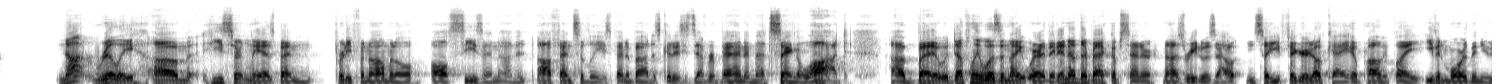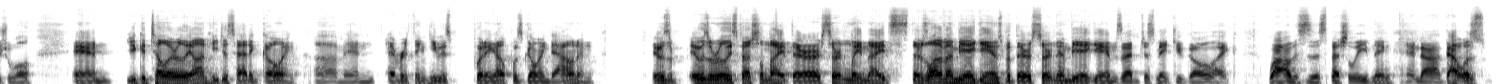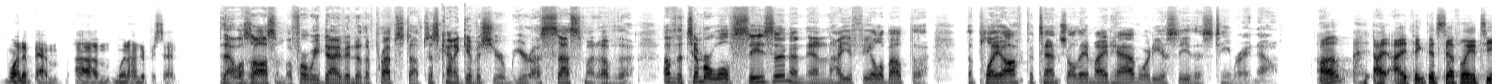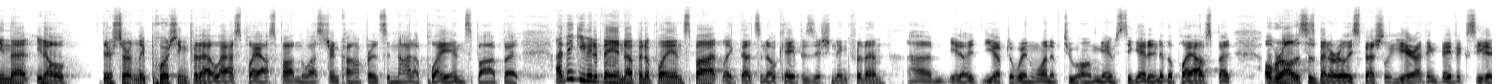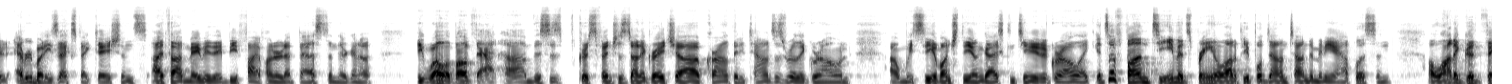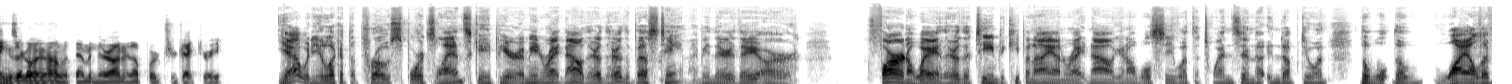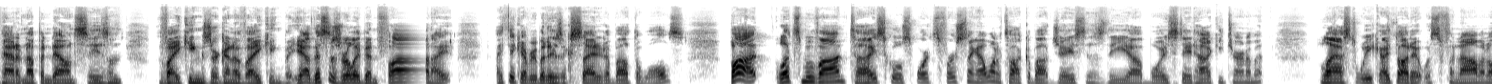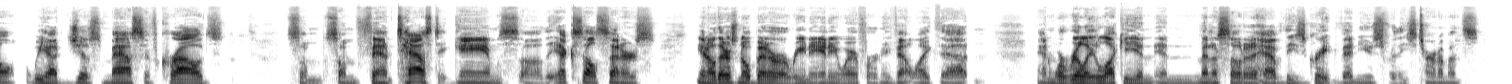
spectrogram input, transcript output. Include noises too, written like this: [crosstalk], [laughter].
Not really. Um, he certainly has been pretty phenomenal all season. Uh, offensively, he's been about as good as he's ever been, and that's saying a lot. Uh, but it definitely was a night where they didn't have their backup center. Naz Reid was out, and so you figured, okay, he'll probably play even more than usual. And you could tell early on he just had it going, um, and everything he was putting up was going down. And it was a, it was a really special night. There are certainly nights. There's a lot of NBA games, but there are certain NBA games that just make you go like, "Wow, this is a special evening," and uh, that was one of them, um, 100%. That was awesome. Before we dive into the prep stuff, just kind of give us your your assessment of the of the Timberwolves season and, and how you feel about the the playoff potential they might have. Where do you see this team right now? Um, I, I think that's definitely a team that you know they're certainly pushing for that last playoff spot in the Western Conference and not a play-in spot. But I think even if they end up in a play-in spot, like that's an okay positioning for them. Um, you know, you have to win one of two home games to get into the playoffs. But overall, this has been a really special year. I think they've exceeded everybody's expectations. I thought maybe they'd be 500 at best, and they're going to be well above that. Um, this is Chris Finch has done a great job. Karl-Anthony Towns has really grown. Um, we see a bunch of the young guys continue to grow. Like it's a fun team. It's bringing a lot of people downtown to Minneapolis, and a lot of good things are going on with them, and they're on an upward trajectory. Yeah, when you look at the pro sports landscape here, I mean, right now they're they're the best team. I mean, they're they are far and away they're the team to keep an eye on right now. You know, we'll see what the Twins end, end up doing. The the Wild have had an up and down season. The Vikings are going to Viking, but yeah, this has really been fun. I I think everybody's excited about the Wolves. But let's move on to high school sports. First thing I want to talk about, Jace, is the uh, boys state hockey tournament. Last week, I thought it was phenomenal. We had just massive crowds, some some fantastic games. Uh, the Xcel centers you know, there's no better arena anywhere for an event like that. And we're really lucky in, in Minnesota to have these great venues for these tournaments.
